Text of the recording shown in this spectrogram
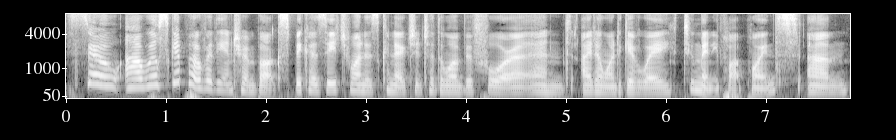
So uh, we'll skip over the interim books because each one is connected to the one before, and I don't want to give away too many plot points. Um,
